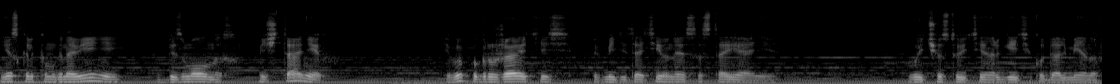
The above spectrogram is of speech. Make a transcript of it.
Несколько мгновений в безмолвных мечтаниях, и вы погружаетесь в медитативное состояние – вы чувствуете энергетику дольменов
